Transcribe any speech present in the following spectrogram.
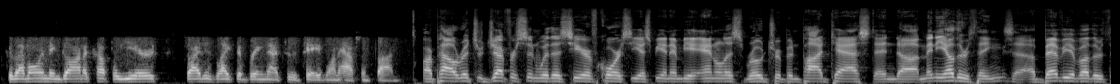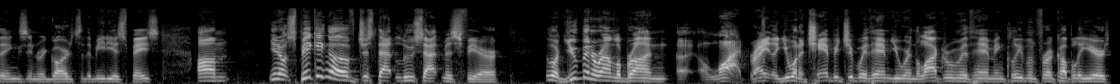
because I've only been gone a couple years. So I just like to bring that to the table and have some fun. Our pal Richard Jefferson with us here, of course, ESPN NBA analyst, road tripping podcast, and uh, many other things, a bevy of other things in regards to the media space. Um, you know, speaking of just that loose atmosphere, look, you've been around LeBron a, a lot, right? Like you won a championship with him, you were in the locker room with him in Cleveland for a couple of years.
